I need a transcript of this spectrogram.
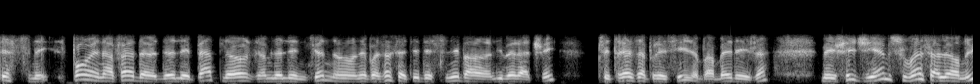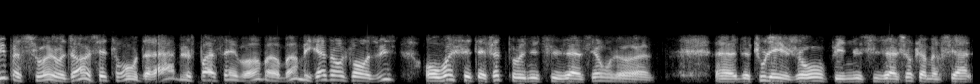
Destinés. C'est pas une affaire de, de l'épate, là, comme le Lincoln. On a l'impression que ça a été destiné par Liberace. C'est très apprécié là, par bien des gens. Mais chez GM, souvent, ça leur nuit parce que souvent, on dit Ah, c'est trop drabe, c'est pas assez bas, bas. Mais quand on le conduit, on voit que c'était fait pour une utilisation là, euh, euh, de tous les jours, puis une utilisation commerciale.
